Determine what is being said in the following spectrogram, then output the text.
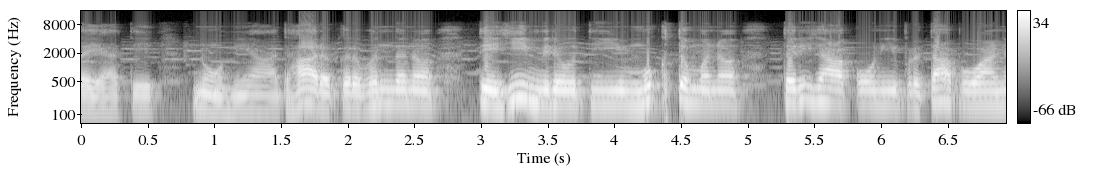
तयाते. नोही आधार करबंधन तेही मिरवती मुक्त मन तरी ह्या कोणी प्रतापवान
